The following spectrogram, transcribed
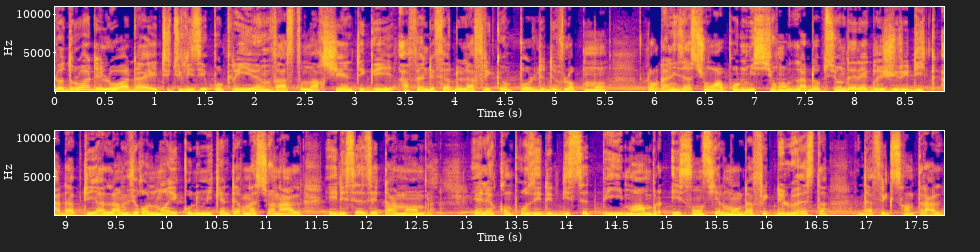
Le droit de l'OADA est utilisé pour créer un vaste marché intégré afin de faire de l'Afrique un pôle de développement. L'organisation a pour mission l'adoption des règles juridiques adaptées à l'environnement économique international et de ses États membres. Elle est composée de 17 pays membres essentiellement d'Afrique de l'Ouest, d'Afrique centrale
